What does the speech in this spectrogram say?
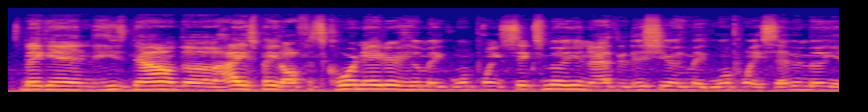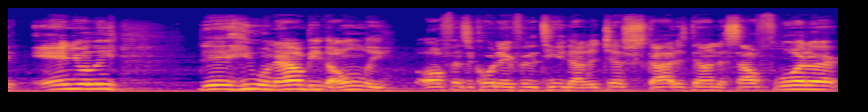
he's making he's now the highest paid offensive coordinator. He'll make 1.6 million after this year. He'll make 1.7 million annually. Then he will now be the only offensive coordinator for the team down there. Jeff Scott is down to South Florida,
